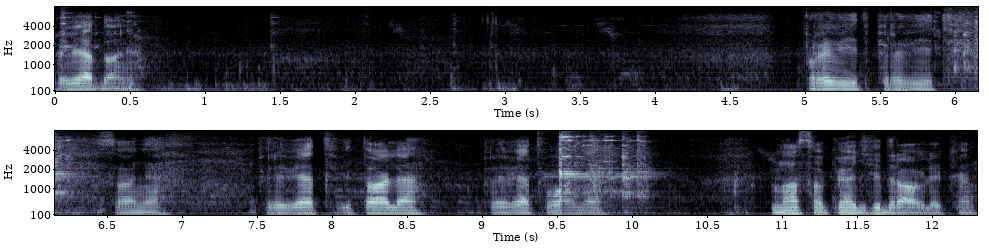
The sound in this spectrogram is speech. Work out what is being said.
Привіт, Даня. Привіт, привіт, Саня. Привіт, Віталя. Привіт, Ваня. У нас опять гідравліка.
